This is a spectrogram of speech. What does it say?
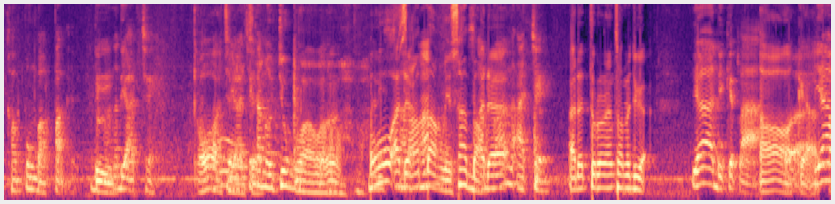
kampung bapak di mana di Aceh. Oh, Di Aceh kan ujung. Wah, wah, wah. oh ada Sabang nih, Sabang. Ada- Aceh. Ada turunan sono juga Ya dikit lah. Oh, oke, oke. Ya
